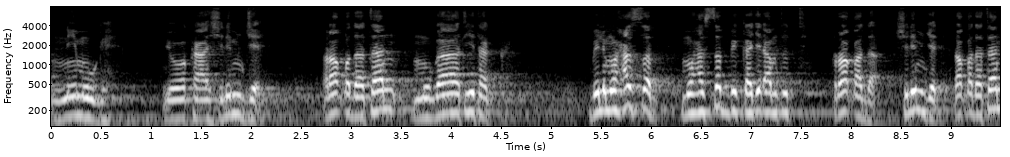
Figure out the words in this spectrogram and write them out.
نموجه shilimje raqdatan mugaatii takka bilmuhassab muhassab bikka jedhamtutti raqada shilim jedhe raqdatan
